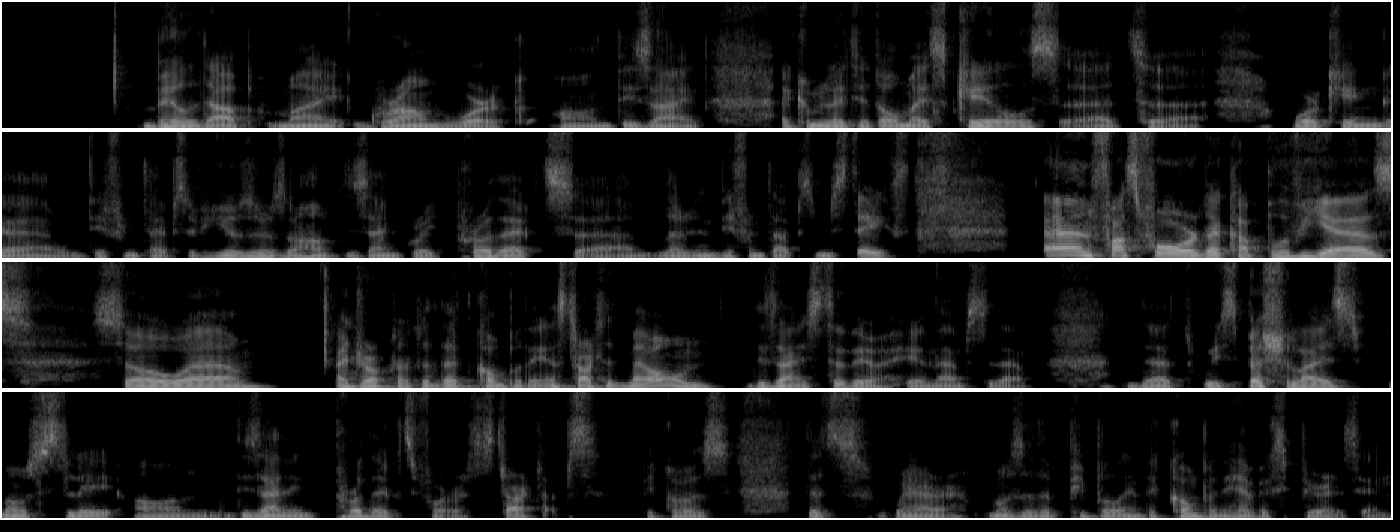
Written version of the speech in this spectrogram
build up my groundwork on design accumulated all my skills at uh, working uh, with different types of users on how to design great products uh, learning different types of mistakes and fast forward a couple of years so uh, I dropped out of that company and started my own design studio here in Amsterdam that we specialize mostly on designing products for startups because that's where most of the people in the company have experience in.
